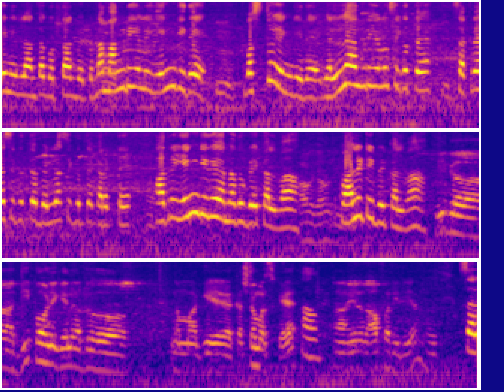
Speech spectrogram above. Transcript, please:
ಏನಿಲ್ಲ ಅಂತ ಗೊತ್ತಾಗಬೇಕು. ನಮ್ಮ ಅಂಗಡಿಯಲ್ಲಿ ಹೆಂಗಿದೆ? ವಸ್ತು ಹೆಂಗಿದೆ? ಎಲ್ಲ ಅಂಗಡಿಯಲ್ಲೂ ಸಿಗುತ್ತೆ. ಸಕ್ಕರೆ ಸಿಗುತ್ತೆ ಬೆಲ್ಲ ಸಿಗುತ್ತೆ ಕರೆಕ್ಟೇ ಆದರೆ ಹೆಂಗಿದೆ ಅನ್ನೋದು ಬೇಕಲ್ವಾ? ಕ್ವಾಲಿಟಿ ಬೇಕಲ್ವಾ? ಈಗ ದೀಪಾವಳಿಗೆ ಏನಾದರೂ ನಮ್ಮ ಕಸ್ಟಮರ್ಸ್ಗೆ. ಏನಾದ್ರು ಆಫರ್ ಇದೆಯಾ? ಸರ್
